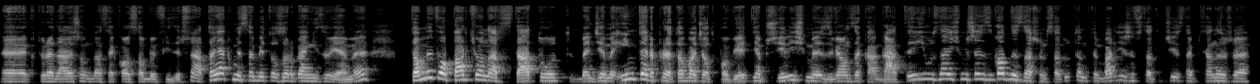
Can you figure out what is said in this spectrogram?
e, które należą do nas jako osoby fizyczne. A to jak my sobie to zorganizujemy, to my w oparciu o nasz statut będziemy interpretować odpowiednio. Przyjęliśmy Związek Agaty i uznaliśmy, że jest zgodny z naszym statutem, tym bardziej, że w statucie jest napisane, że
